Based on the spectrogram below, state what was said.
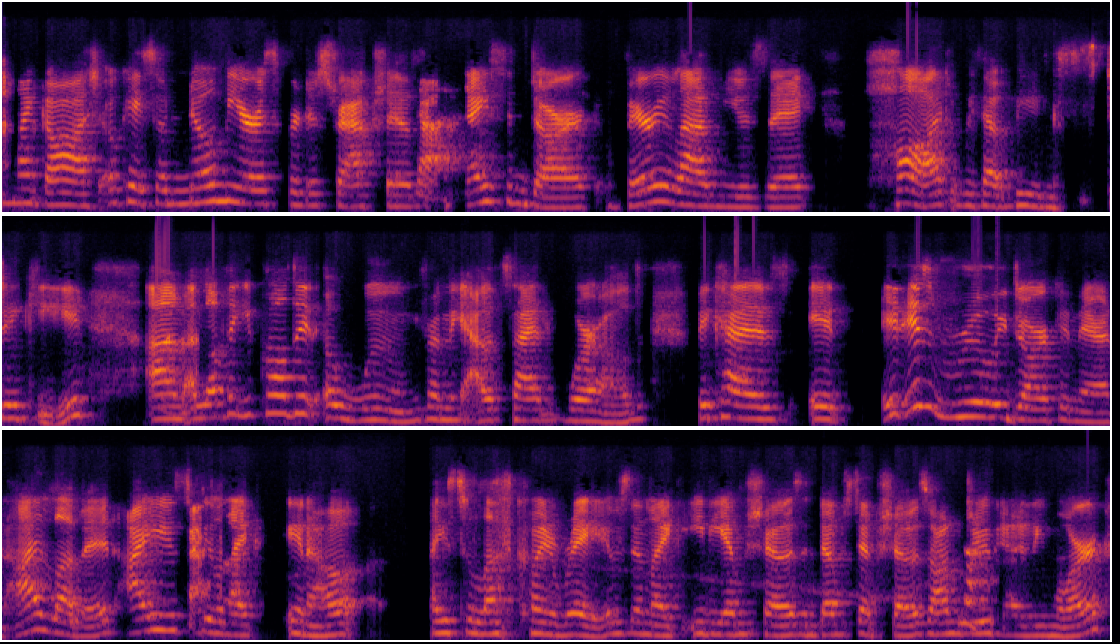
oh my gosh. Okay, so no mirrors for distractions. Yeah. Nice and dark, very loud music, hot without being sticky. Um, I love that you called it a womb from the outside world because it it is really dark in there and I love it. I used to be like, you know, I used to love going to raves and like EDM shows and dubstep shows. I don't do that anymore.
